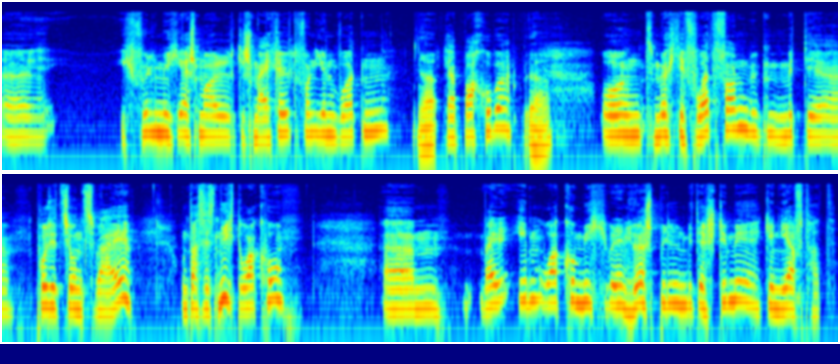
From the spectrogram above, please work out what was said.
äh, ich fühle mich erstmal geschmeichelt von Ihren Worten, Ja, Herr Bachhuber, ja, und möchte fortfahren mit, mit der Position 2. Und das ist nicht Orko, ähm, weil eben Orko mich bei den Hörspielen mit der Stimme genervt hat.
